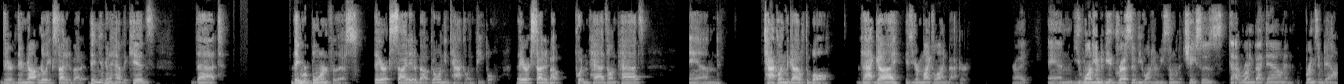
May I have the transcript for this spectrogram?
they're they're not really excited about it. Then you're gonna have the kids that they were born for this. They are excited about going and tackling people. They are excited about putting pads on pads and tackling the guy with the ball. That guy is your Mike linebacker, right? And you want him to be aggressive. You want him to be someone that chases that running back down and brings him down.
